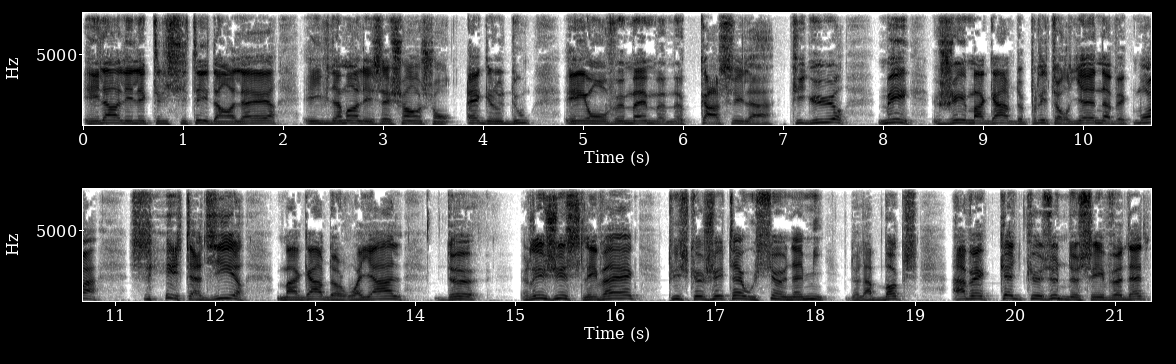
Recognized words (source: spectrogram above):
Et là, l'électricité est dans l'air, et évidemment, les échanges sont aigres-doux, et on veut même me casser la figure, mais j'ai ma garde prétorienne avec moi, c'est-à-dire ma garde royale de Régis Lévesque, puisque j'étais aussi un ami de la boxe avec quelques-unes de ses vedettes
